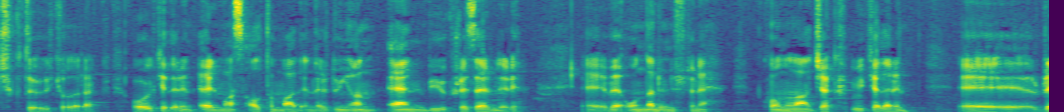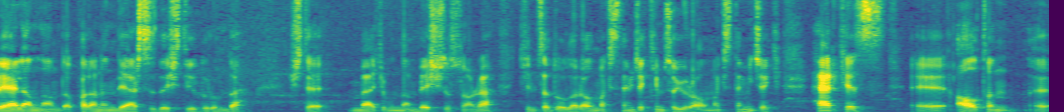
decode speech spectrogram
çıktığı ülke olarak o ülkelerin elmas, altın madenleri dünyanın en büyük rezervleri e, ve onların üstüne konulacak ülkelerin e, reel anlamda paranın değersizleştiği durumda işte belki bundan 5 yıl sonra kimse dolar almak istemeyecek, kimse euro almak istemeyecek. Herkes e, altın e,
